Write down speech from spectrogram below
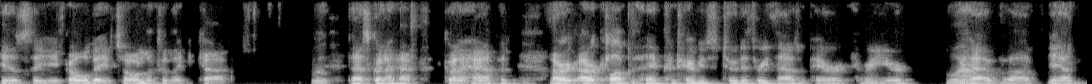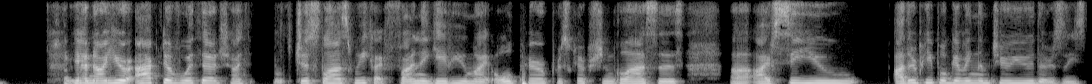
is the goal date. So it looks like that's going to going to happen. Our our club contributes two to three thousand pair every year. Wow. We have yeah. Yeah, now you're active with it. I just last week i finally gave you my old pair of prescription glasses. Uh, i see you other people giving them to you. There's these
